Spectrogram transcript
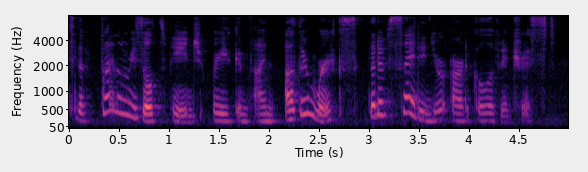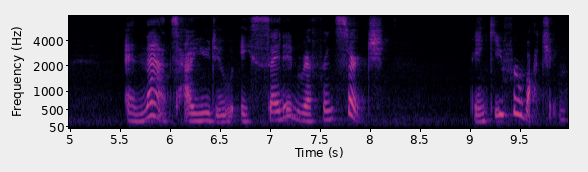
to the final results page where you can find other works that have cited your article of interest. And that's how you do a cited reference search. Thank you for watching.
